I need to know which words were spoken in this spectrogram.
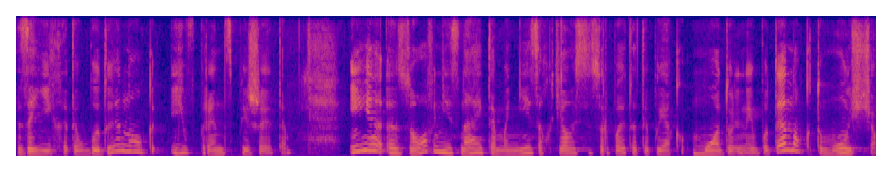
заїхати в будинок і, в принципі, жити. І зовні, знаєте, мені захотілося зробити, типу, як модульний будинок, тому що.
